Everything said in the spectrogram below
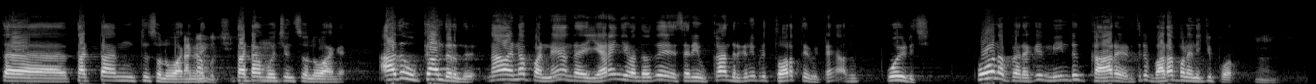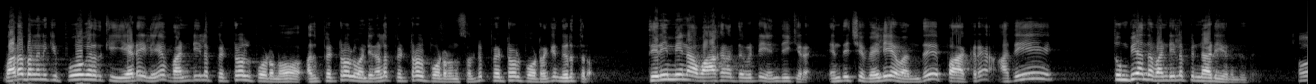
த- தட்டான்ட்டு சொல்லுவாங்க. தட்டாம்பூச்சி. தட்டாம்பூச்சின்னு சொல்லுவாங்க. அது உட்கார்ந்து இருந்தது நான் என்ன பண்ணேன் அந்த இறங்கி வந்தது சரி உட்கார்ந்துருக்குன்னு இப்படி துரத்து விட்டேன். அது போயிடுச்சு. போன பிறகு மீண்டும் காரை எடுத்துட்டு வடபழனிக்கு போறோம். வடபழனிக்கு போகிறதுக்கு இடையிலேயே வண்டியில பெட்ரோல் போடணும். அது பெட்ரோல் வண்டினால பெட்ரோல் போடணும்னு சொல்லிட்டு பெட்ரோல் போடுறதுக்கு நிறுத்துறோம். திரும்பி நான் வாகனத்தை விட்டு எந்திக்கிறேன். எந்திரிச்சு வெளியே வந்து பாக்குறேன் அதே தும்பி அந்த வண்டியில பின்னாடி இருந்தது. ஓ.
